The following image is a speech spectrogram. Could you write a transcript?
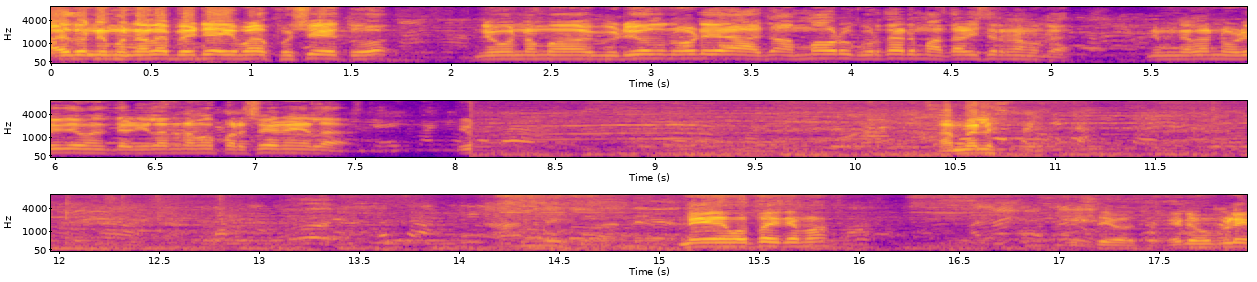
ಆಯ್ತು, ನಿಮ್ಮನ್ನೆಲ್ಲ ಭೇಟಿಯಾಗಿ ಭಾಳ ಖುಷಿ ಆಯ್ತು. ನೀವು ನಮ್ಮ ವಿಡಿಯೋ ನೋಡಿ ಅಮ್ಮ ಅವರು ಗುರ್ತಾಡಿ ಮಾತಾಡಿಸಿರ ನಮಗೆ. ನಿಮ್ನೆಲ್ಲ ನೋಡಿದೀವಿ ಅಂತೇಳಿ, ಇಲ್ಲಾಂದ್ರೆ ನಮಗೆ ಪರಿಚಯನೇ ಇಲ್ಲ. ಆಮೇಲೆ? ನೀ ಓದ್ತಾ ಇದೆಯಮ್ಮ? ಇಲ್ಲಿ ಹುಬ್ಳಿ?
